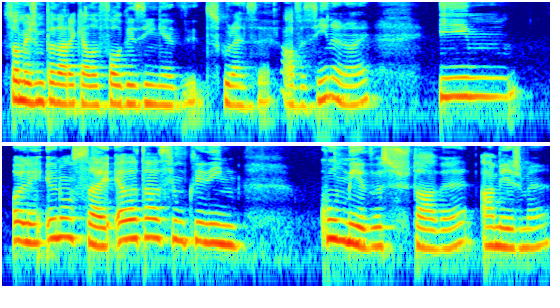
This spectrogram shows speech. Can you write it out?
só mesmo para dar aquela folgazinha de, de, segurança à vacina, não é? E olhem, eu não sei, ela está assim um bocadinho com medo, assustada, à mesma,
